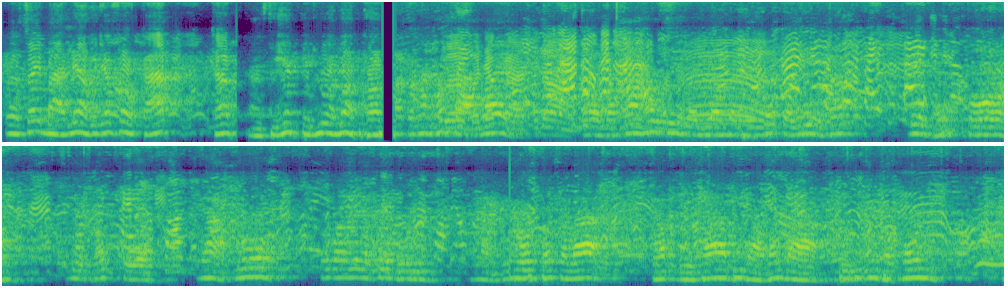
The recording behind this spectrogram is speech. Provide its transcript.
เออใส่บาทแล้วก็จะโฟกัสครับสีเฮ็ดเป็นรั่วรอบขอบตรงนั้นเขาเบิ่งสาบรรไว้ยากาศพี่น้องเออถ้าเขาซื้ออะไรเดียวกันเลยลอตเตอรี่ครับเรื่องหกตัวเรื่องหกตัวยากดูเพระว่าเรื่องเป็นบุญอ่าโยมสักการะครับบูชาพิดาพันดาคุณที่พระคุณเอ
